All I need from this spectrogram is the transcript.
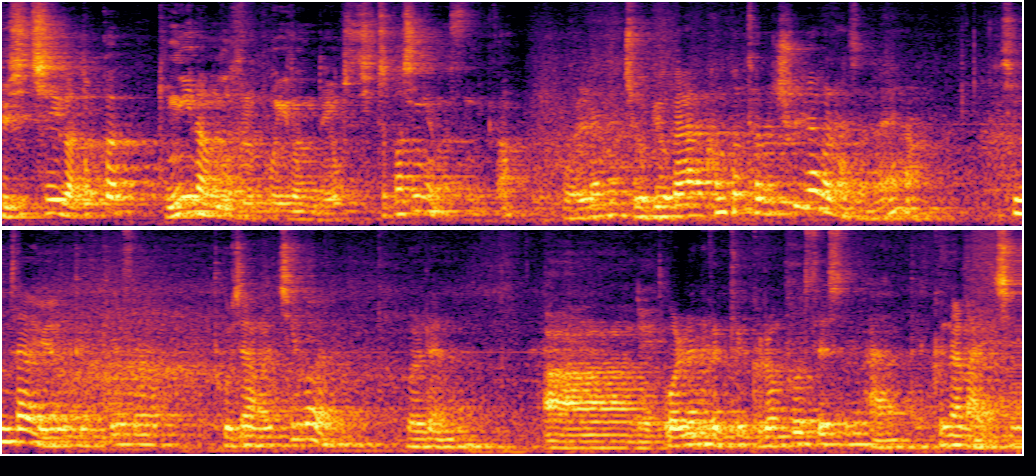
글씨체가 똑같 동일한 것으로 보이던데 혹시 직접 하신 게 맞습니까? 원래는 조교가 컴퓨터로 출력을 하잖아요. 심사위원들께서 도장을 찍어요. 원래는. 아, 네. 원래는 그렇게 그런 프로세스로 가는데 그날 마침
